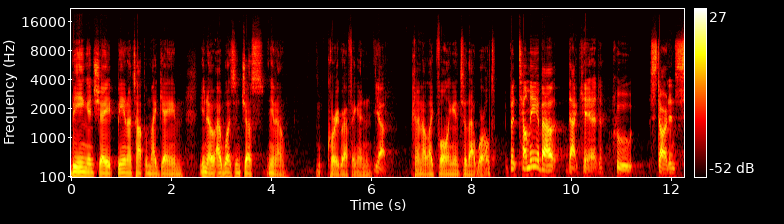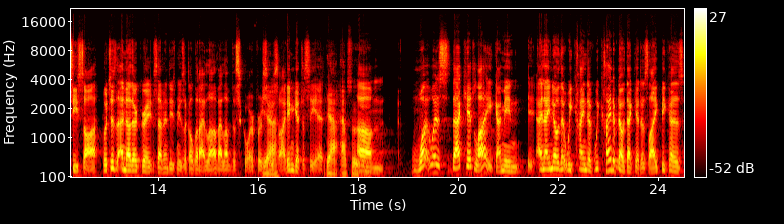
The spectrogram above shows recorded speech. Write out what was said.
being in shape, being on top of my game. You know, I wasn't just you know choreographing and yeah. kind of like falling into that world. But tell me about that kid who starred in Seesaw, which is another great 70s musical that I love. I love the score for Yeah. Seesaw. I didn't get to see it. Yeah, absolutely. Um, What was that kid like? I mean, and I know that we kind of we kind of know what that kid is like because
